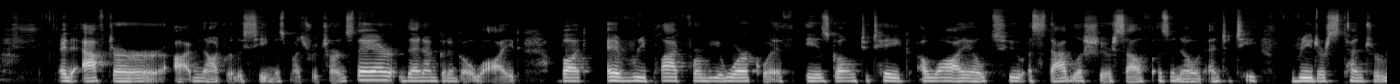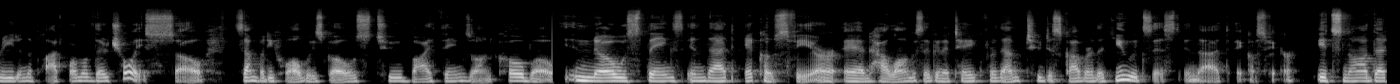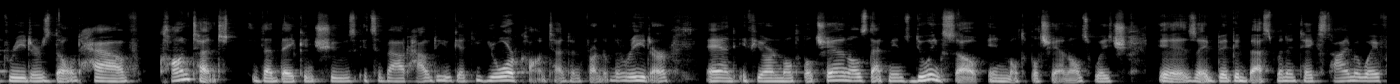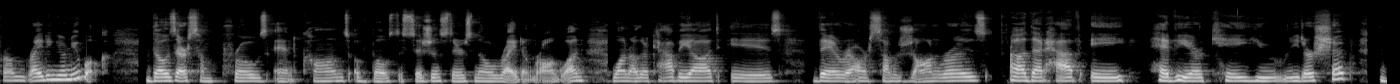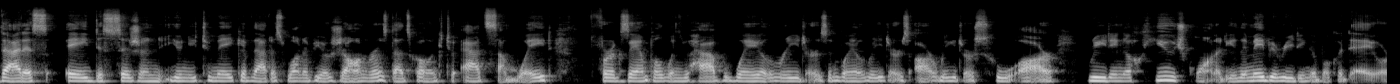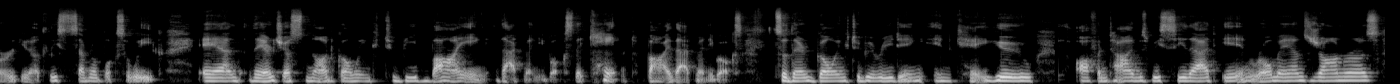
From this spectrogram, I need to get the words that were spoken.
And after I'm not really seeing as much returns there, then I'm going to go wide. But every platform you work with is going to take a while to establish yourself as a known entity. Readers tend to read in the platform of their choice. So somebody who always goes to buy things on Kobo knows things in that ecosphere and how long is it going to take for them to discover that you exist in that ecosphere. It's not that readers don't have content that they can choose. It's about how do you get your content in front of the reader. And if you're on multiple channels, that means doing so in multiple channels, which is a big investment and takes time away from writing your new book. Those are some pros and cons of both decisions. There's no right and wrong one. One other caveat is there are some genres uh, that have a heavier KU readership. That is a decision you need to make if that is one of your genres that's going to add some weight. For example, when you have whale readers, and whale readers are readers who are reading a huge quantity. They may be reading a book a day or, you know, at least several books a week. And they're just not going to be buying that many books. They can't buy that many books. So they're going to be reading in KU. Oftentimes we see that in romance genres.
